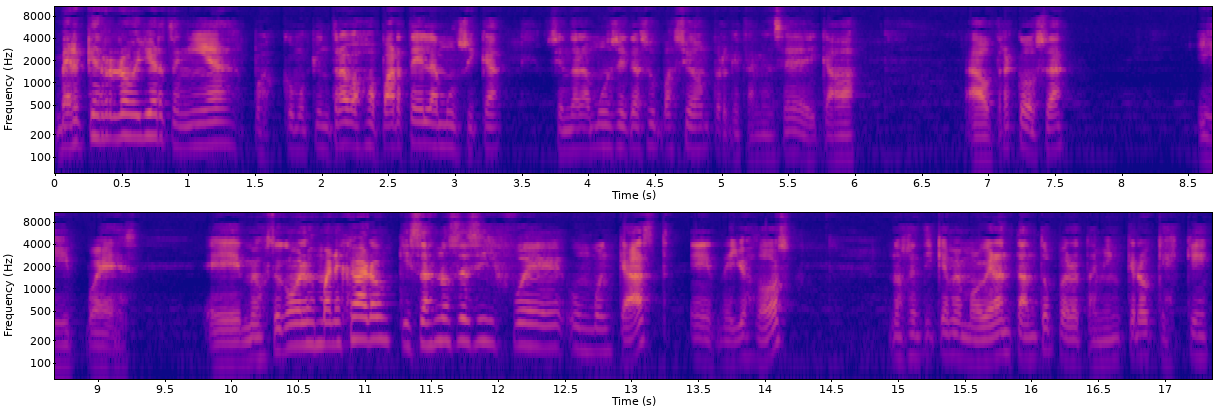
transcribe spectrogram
ver que Roger tenía pues como que un trabajo aparte de la música, siendo la música su pasión, pero que también se dedicaba a otra cosa. Y pues eh, me gustó cómo los manejaron. Quizás no sé si fue un buen cast eh, de ellos dos. No sentí que me movieran tanto, pero también creo que es que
